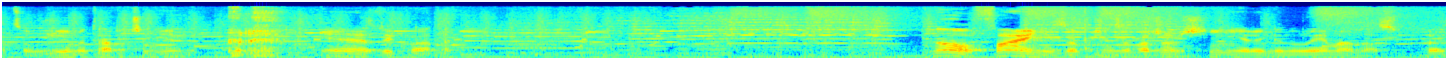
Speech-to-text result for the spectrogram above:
A co, użyjemy tarczy, nie? nie, zwykły atak. No, fajnie, zobaczcie, zauważyłem, że się nie regeneruje mana, super.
